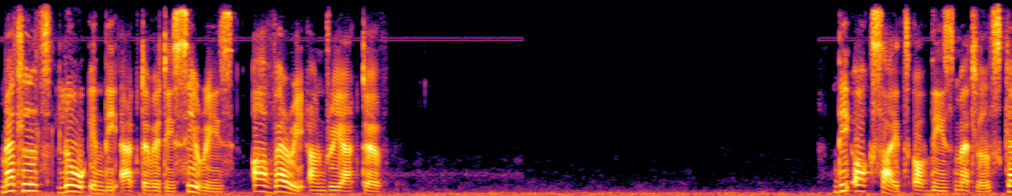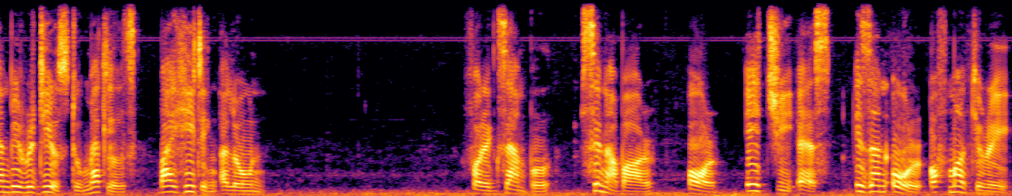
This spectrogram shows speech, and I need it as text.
Metals low in the activity series are very unreactive. The oxides of these metals can be reduced to metals by heating alone. For example, cinnabar or HgS is an ore of mercury.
